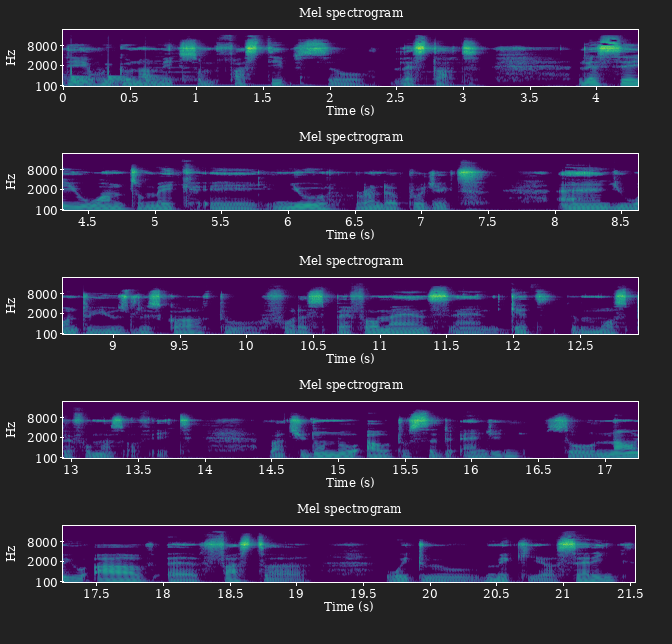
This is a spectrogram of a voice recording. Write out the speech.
today we're gonna make some fast tips so let's start. Let's say you want to make a new render project and you want to use LuxCore to for the performance and get the most performance of it but you don't know how to set the engine. So now you have a faster way to make your settings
